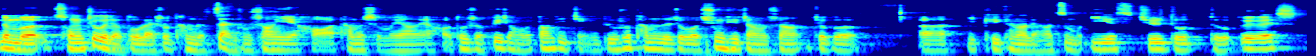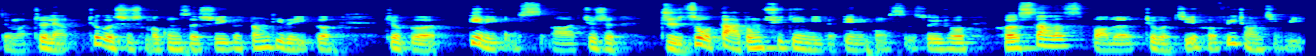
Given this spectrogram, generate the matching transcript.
那么从这个角度来说，他们的赞助商也好啊，他们什么样也好，都是非常和当地紧密。比如说他们的这个兄弟赞助商，这个呃，你可以看到两个字母 E S，其实都都 A S 对吗？这两这个是什么公司？是一个当地的一个。这个电力公司啊，就是只做大东区电力的电力公司，所以说和斯拉斯堡的这个结合非常紧密。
